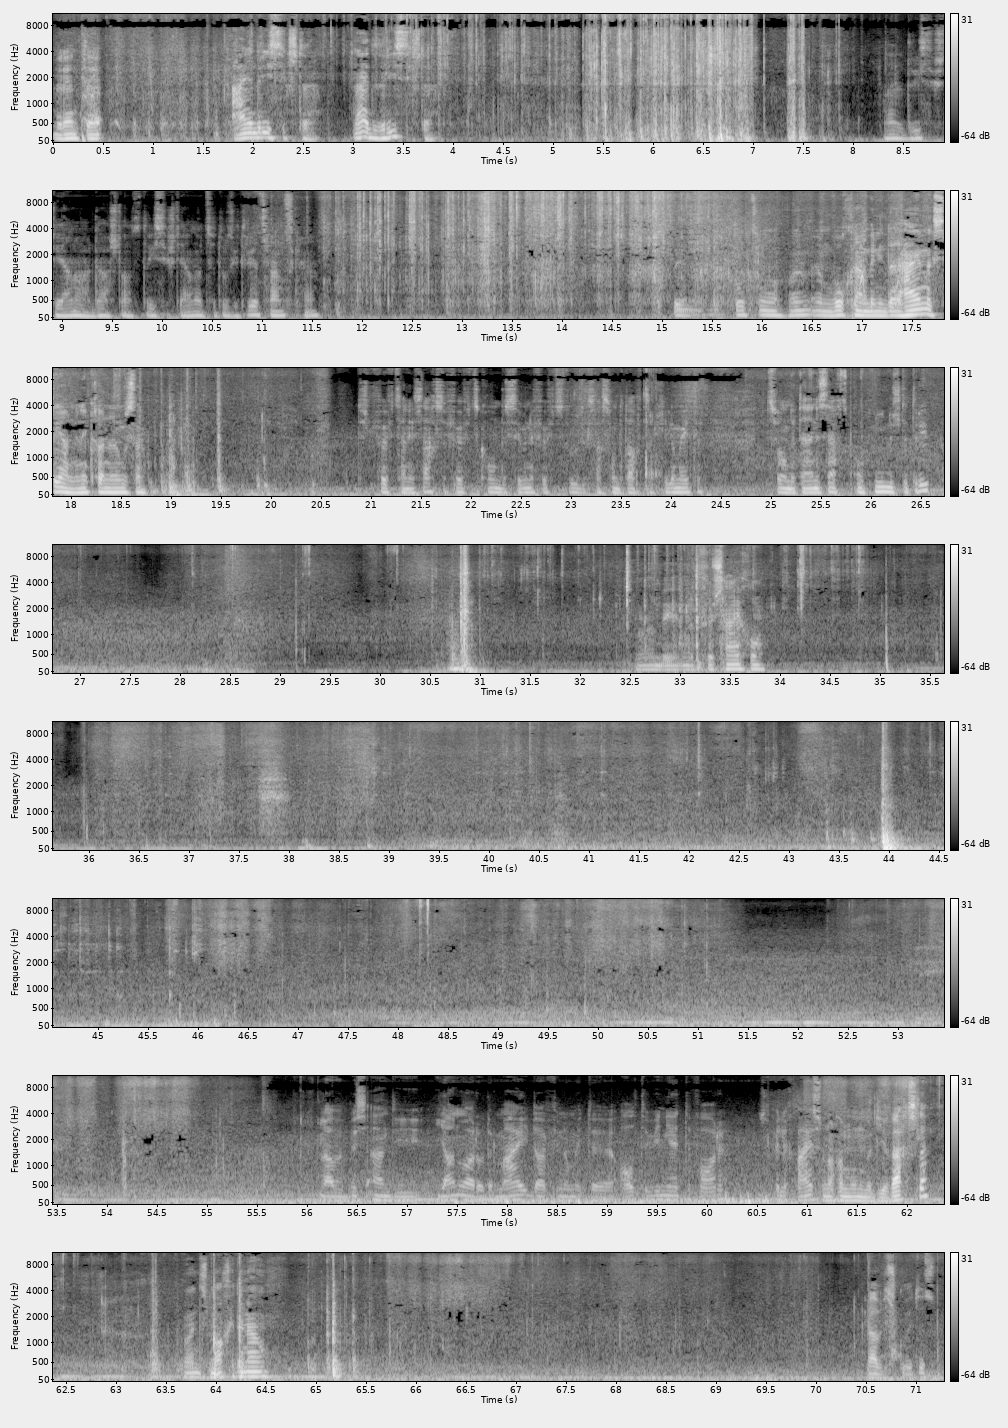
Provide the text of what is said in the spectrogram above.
Wir haben den 31. Nein, den 30. Nein, der 30. Januar, da steht es, 30. Januar 2023. Ja. Kurz am Wochenende bin ich daheim gesehen, ich nicht können raus. Das ist 1556, 157.680 Kilometer, 261,9 ist der Trip. Ich noch fürs Heimkommen. Ich glaube, bis Ende Januar oder Mai darf ich noch mit der alten Vignette fahren. Soviel ich weiß. Und nachher muss man die wechseln. Und das mache ich dann auch. Ich glaube, das ist gut. So.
